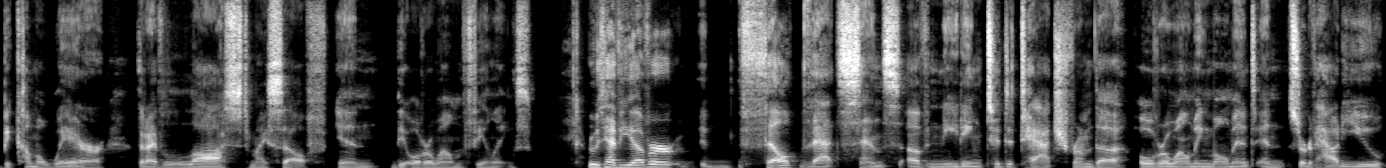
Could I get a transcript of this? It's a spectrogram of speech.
become aware that I've lost myself in the overwhelmed feelings. Ruth, have you ever uh, felt that sense of needing to detach from the overwhelming moment? And sort of how do you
